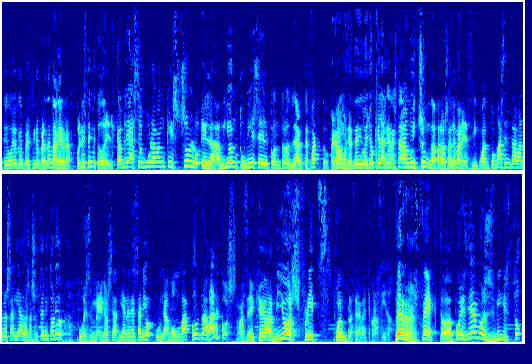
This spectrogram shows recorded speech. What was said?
te digo yo que prefiero perder la guerra. Con este método del cable aseguraban que solo el avión tuviese el control del artefacto. Pero vamos, ya te digo yo que la guerra estaba muy chunga para los alemanes y cuanto más entraban los aliados a su territorio, pues menos se hacía necesario una bomba contra barcos. Así que adiós, Fritz. Fue un placer haberte conocido. Perfecto, pues ya hemos visto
